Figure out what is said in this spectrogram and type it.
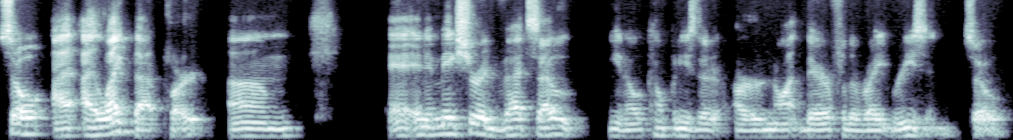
So I, I like that part. Um, and, and, it makes sure it vets out, you know, companies that are not there for the right reason. So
